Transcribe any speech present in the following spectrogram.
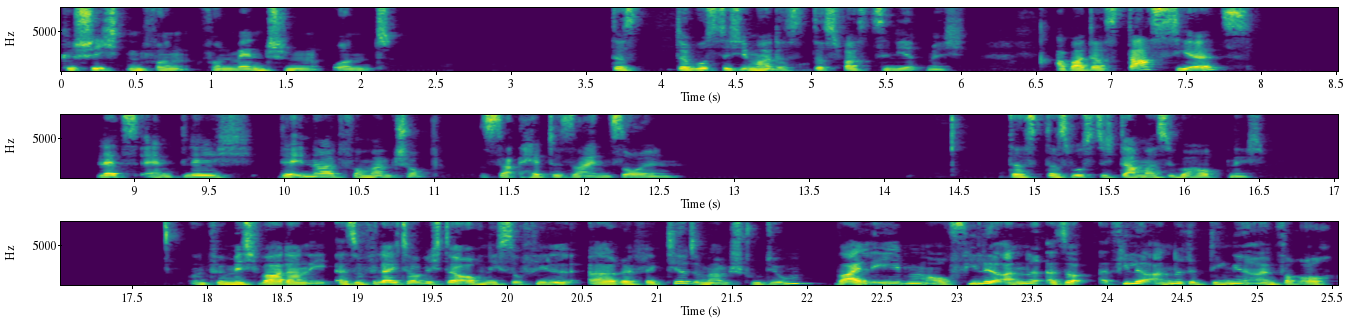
Geschichten von, von Menschen und das, da wusste ich immer, das, das fasziniert mich. Aber dass das jetzt letztendlich der Inhalt von meinem Job hätte sein sollen, das, das wusste ich damals überhaupt nicht. Und für mich war dann, also vielleicht habe ich da auch nicht so viel äh, reflektiert in meinem Studium, weil eben auch viele andere, also viele andere Dinge einfach auch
